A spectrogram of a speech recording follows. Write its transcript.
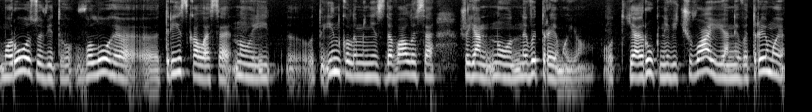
морозу, від вологи е, тріскалася. Ну і е, от інколи мені здавалося, що я ну, не витримую. От я рук не відчуваю, я не витримую.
